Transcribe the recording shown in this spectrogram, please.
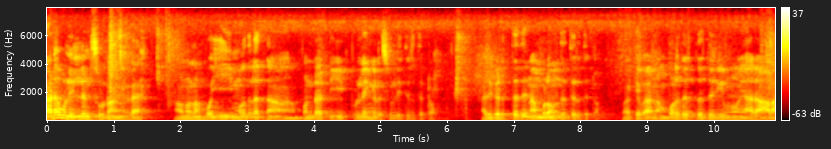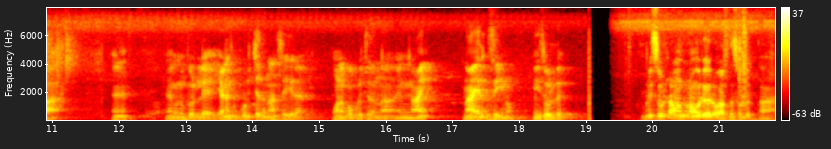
கடவுள் இல்லைன்னு சொல்கிறாங்கல்ல அவனெல்லாம் போய் முதல்ல தான் பொண்டாட்டி பிள்ளைங்களை சொல்லி திருத்தட்டும். அதுக்கடுத்தது நம்மளை வந்து திருத்தட்டும். ஓகேவா? நம்மள திருத்தத்துக்கு இவனும் யார் ஆளா? எனக்கு ஒன்றும் புரியல. எனக்கு பிடிச்சது நான் செய்கிறேன் உனக்கு பிடிச்சது நான் நான் நான் எதுக்கு செய்யணும்? நீ சொல்லு. இப்படி சொல்கிறவங்களுக்குலாம் ஒரே ஒரு வார்த்தை சொல்லுத்தான்.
